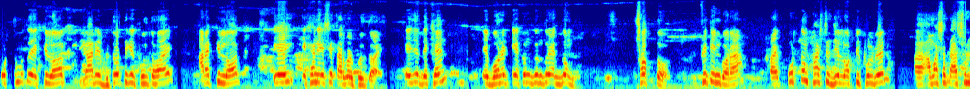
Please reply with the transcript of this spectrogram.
প্রথমত একটি লক গাড়ির ভিতর থেকে খুলতে হয়, আরেকটি লক এই এখানে এসে তারপর খুলতে হয়। এই যে দেখেন, এই বনেটটি এখন কিন্তু একদম শক্ত ফিটিং করা। প্রথম ফার্স্টে যে লকটি খুলবেন আমার সাথে আসুন।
